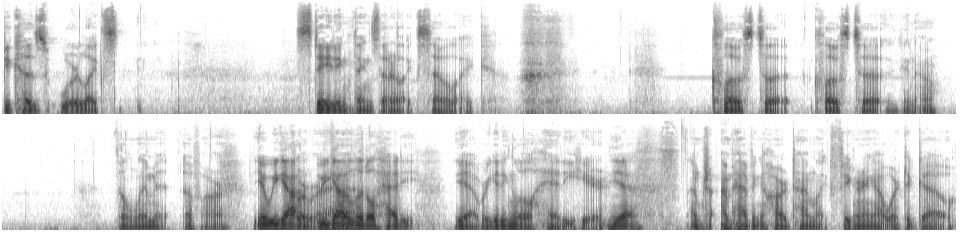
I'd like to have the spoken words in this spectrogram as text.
because we're like s- stating things that are like so like close to close to you know the limit of our yeah we got we're we got a little heady. Yeah we're getting a little heady here. Yeah. I'm tr- i'm having a hard time like figuring out where to go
